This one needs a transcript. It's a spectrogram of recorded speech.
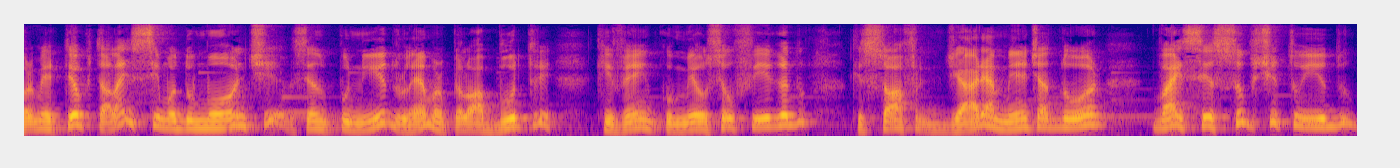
Prometeu que está lá em cima do monte, sendo punido, lembram, pelo abutre que vem comer o seu fígado, que sofre diariamente a dor vai ser substituído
